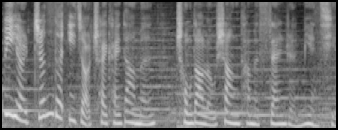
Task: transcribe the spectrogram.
比尔真的一脚踹开大门，冲到楼上他们三人面前。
